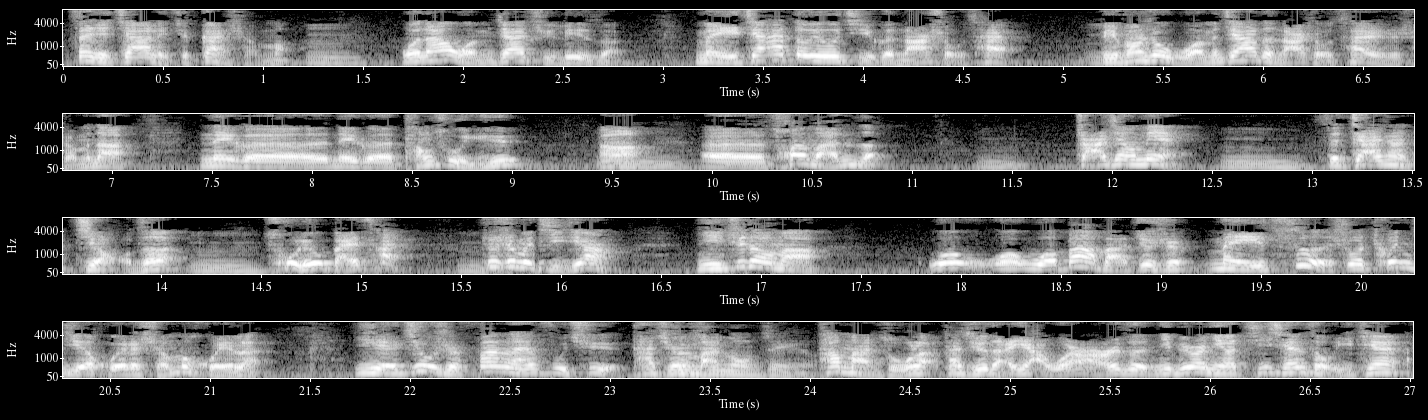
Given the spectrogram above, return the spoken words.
在这家里去干什么？嗯，我拿我们家举例子，每家都有几个拿手菜。比方说，我们家的拿手菜是什么呢？那个那个糖醋鱼啊，嗯呃，汆丸子，嗯炸酱面，嗯再加上饺子，嗯醋溜白菜，就这么几样，你知道吗？我我我爸爸就是每次说春节回来什么回来，也就是翻来覆去，他觉得满就是弄这个他满足了，他觉得哎呀，我儿子，你比如说你要提前走一天，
